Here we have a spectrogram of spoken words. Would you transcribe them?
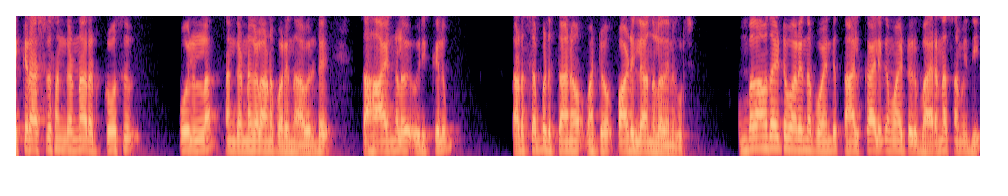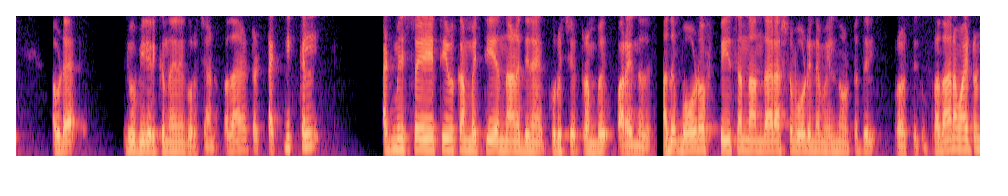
ഐക്യരാഷ്ട്ര സംഘടന റെഡ് ക്രോസ് പോലുള്ള സംഘടനകളാണ് പറയുന്നത്. അവരുടെ സഹായങ്ങൾ ഒരിക്കലും തടസ്സപ്പെടുത്താനോ മറ്റോ പാടില്ല എന്നുള്ളതിനെ കുറിച്ച് ഒമ്പതാമതായിട്ട് പറയുന്ന പോയിന്റ് താൽക്കാലികമായിട്ട് ഒരു ഭരണസമിതി അവിടെ രൂപീകരിക്കുന്നതിനെ കുറിച്ചാണ്. പ്രധാനമായിട്ട് ടെക്നിക്കൽ അഡ്മിനിസ്ട്രേറ്റീവ് കമ്മിറ്റി എന്നാണ് ഇതിനെക്കുറിച്ച് ട്രംപ് പറയുന്നത്. അത് ബോർഡ് ഓഫ് പീസ് എന്ന അന്താരാഷ്ട്ര ബോർഡിന്റെ മേൽനോട്ടത്തിൽ പ്രവർത്തിക്കും. പ്രധാനമായിട്ടും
